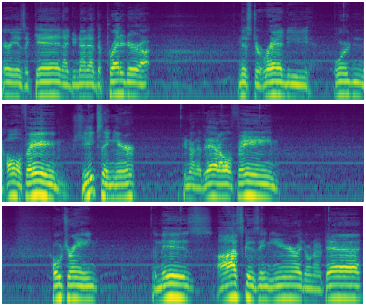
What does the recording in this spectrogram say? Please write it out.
There he is again. I do not have the Predator. Uh, Mr. Randy Orton Hall of Fame. Sheik's in here. Do not have that Hall of Fame. Ho Train. The Miz. Asuka's in here. I don't have that.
